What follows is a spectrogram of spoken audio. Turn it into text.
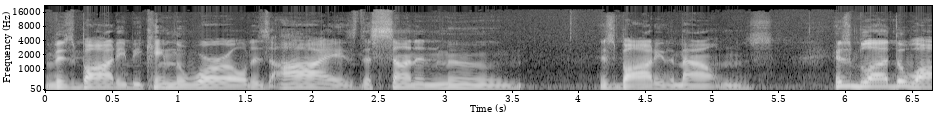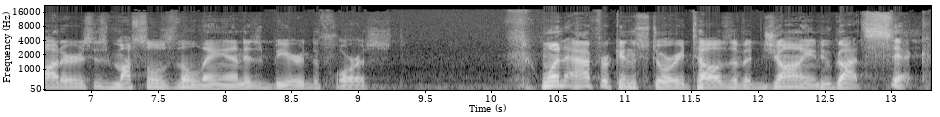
of his body became the world, his eyes, the sun and moon, his body, the mountains, his blood, the waters, his muscles, the land, his beard, the forest. One African story tells of a giant who got sick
